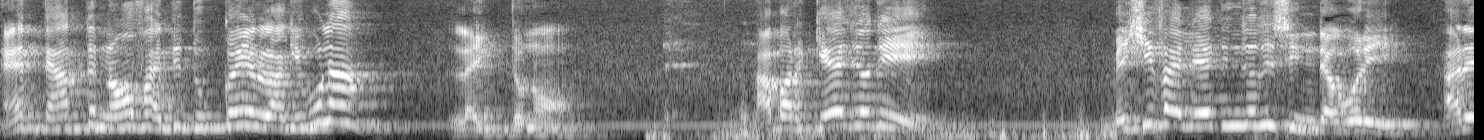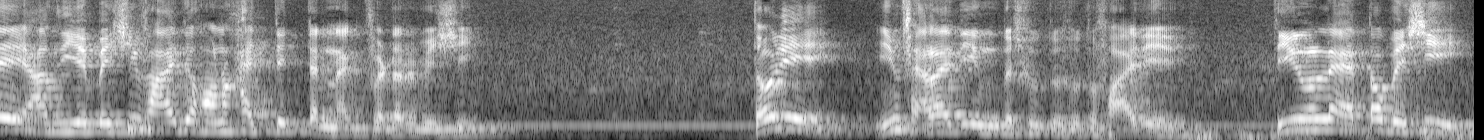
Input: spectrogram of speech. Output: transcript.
হ্যাঁ তাহাতে ন ফাইদি দুঃখ লাগিব না? লাগতো ন আবার কে যদি বেশি ফাইলে এদিন যদি চিন্তা করি, আরে, আজি এ বেশি ফাই যখন খাইতে ইত্যার না ফেটার বেশি। তাহলে ইম ফেলাই দিম তো শুধু শুধু ফাই দিয়ে। তিন হলে এত বেশি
